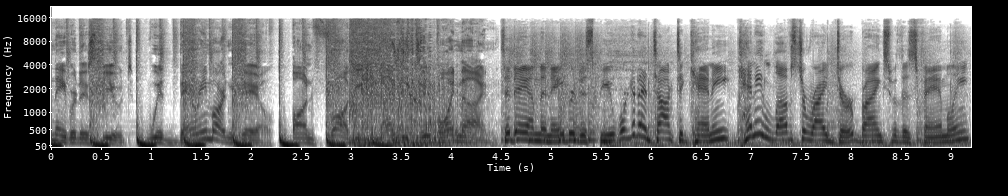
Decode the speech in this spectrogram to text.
Neighbor Dispute with Barry Martindale on Froggy 92.9. Today on the neighbor dispute, we're going to talk to Kenny. Kenny loves to ride dirt bikes with his family.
